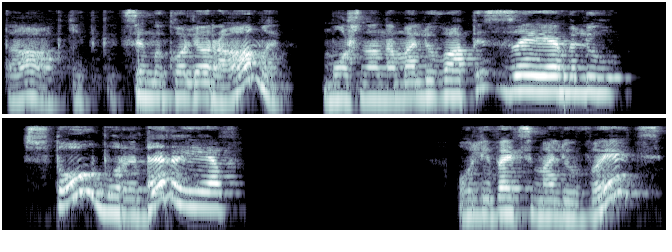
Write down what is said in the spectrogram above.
Так, дітки, цими кольорами можна намалювати землю, стовбури дерев. Олівець-малювець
